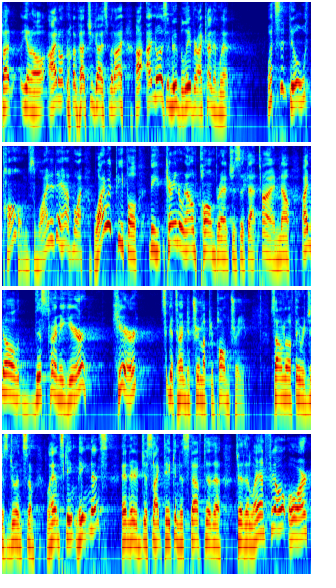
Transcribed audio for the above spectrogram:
But, you know, I don't know about you guys, but I, I, I know as a new believer, I kind of went, What's the deal with palms? Why did they have why? Why would people be carrying around palm branches at that time? Now, I know this time of year, here, it's a good time to trim up your palm tree. So I don't know if they were just doing some landscape maintenance and they're just like taking the stuff to the to the landfill or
